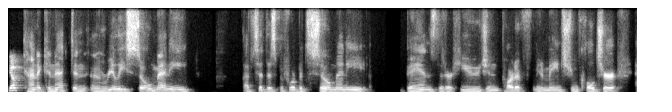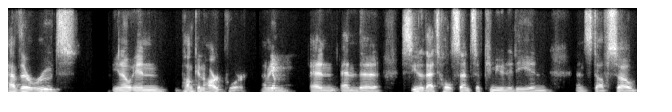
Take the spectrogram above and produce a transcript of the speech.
Yep. kind of connect and and really so many I've said this before, but so many bands that are huge and part of you know mainstream culture have their roots, you know, in punk and hardcore. I Yep. mean, and and the you know that whole sense of community and and stuff. So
